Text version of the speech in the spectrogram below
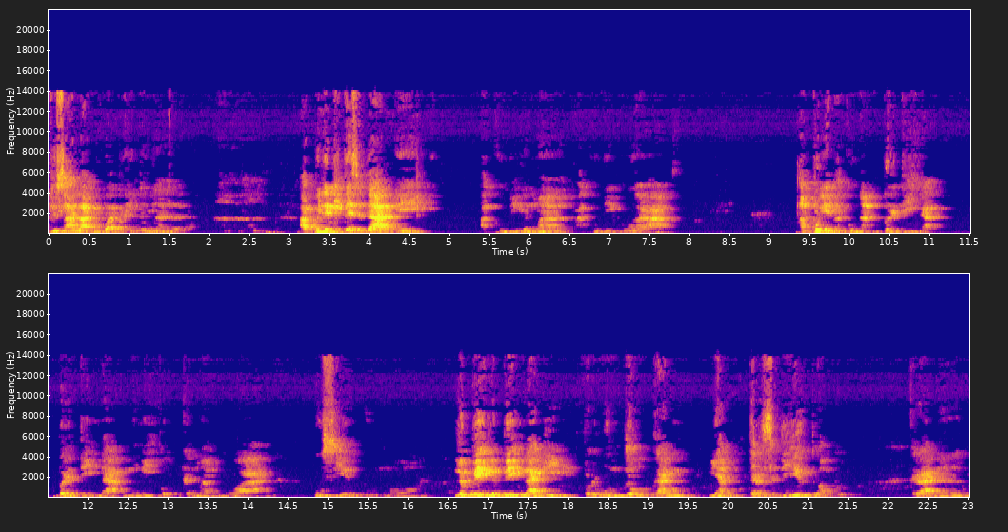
Itu salah membuat perhitungan. Apabila kita sedar, eh, aku ni lemah, aku ni kurang. Apa yang aku nak bertindak? Bertindak mengikut kemampuan, usia umur. Lebih-lebih lagi peruntukan yang tersedia tu apa? Kerana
